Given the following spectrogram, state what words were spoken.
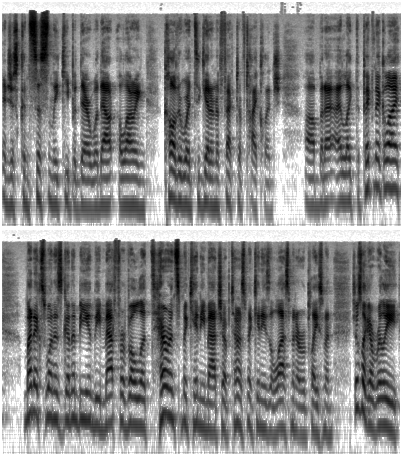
and just consistently keep it there without allowing Calderwood to get an effective tie clinch. Uh, but I, I, like the pick, Nikolai. My next one is going to be in the Matt Frevola Terrence McKinney matchup. Terrence McKinney is a last minute replacement, just like a really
